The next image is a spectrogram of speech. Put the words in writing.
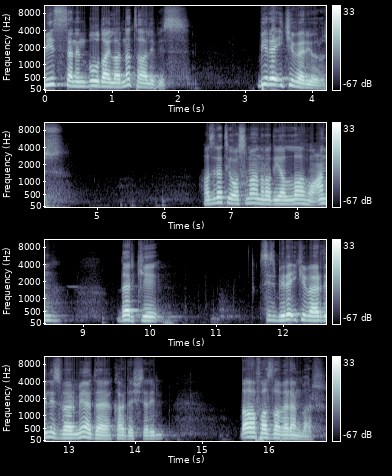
Biz senin buğdaylarına talibiz. Bire iki veriyoruz. Hazreti Osman radıyallahu an der ki siz bire iki verdiniz vermeye de kardeşlerim daha fazla veren var.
